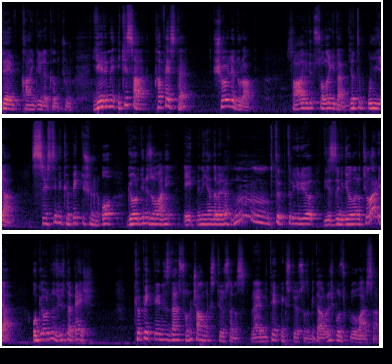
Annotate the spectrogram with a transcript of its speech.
dev kaygıyla kalıyor çocuk. 22 saat kafeste şöyle duran sağa gidip sola giden, yatıp uyuyan, stresli bir köpek düşünün. O gördüğünüz o hani eğitmenin yanında böyle hmm, pıtır pıtır yürüyor diye size videolar atıyorlar ya. O gördüğünüz yüzde beş. Köpeklerinizden sonuç almak istiyorsanız, rehabilite etmek istiyorsanız, bir davranış bozukluğu varsa,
